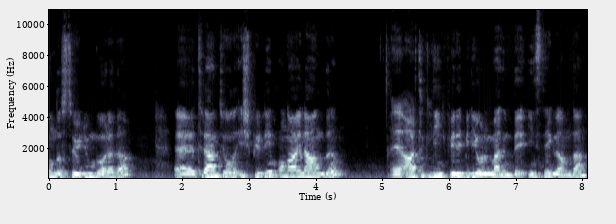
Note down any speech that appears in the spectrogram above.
Onu da söyleyeyim bu arada. E, Trendyol'la işbirliğim onaylandı. E, artık link verebiliyorum ben de Instagram'dan.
